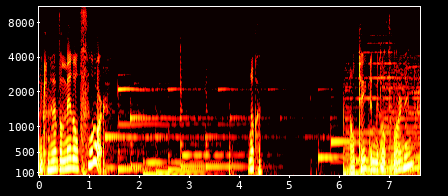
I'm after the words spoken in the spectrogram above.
I can have a middle floor. Okay. I'll take the middle floor then.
